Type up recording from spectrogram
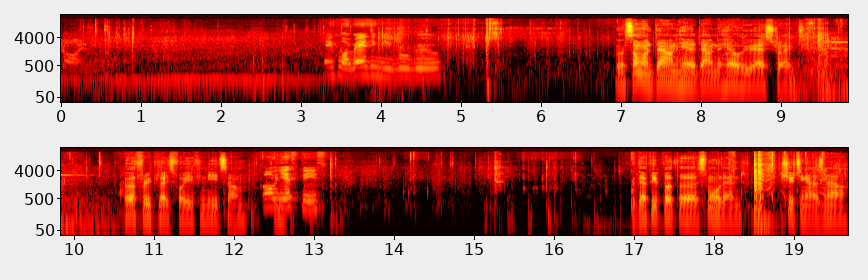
skies. Thanks for raising me, Woo. There was someone down here, down the hill, who airstriked. I got three plates for you if you need some. Oh yes, please. But there are people at the small end shooting at us now.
